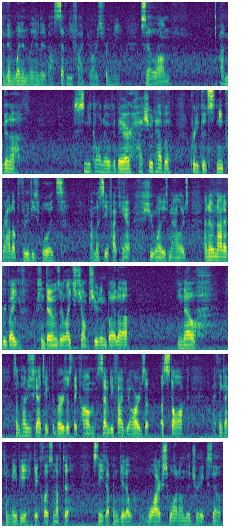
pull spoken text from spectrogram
and then went and landed about 75 yards from me. So um, I'm gonna sneak on over there. I should have a pretty good sneak route up through these woods. I'm gonna see if I can't shoot one of these mallards. I know not everybody condones or likes jump shooting, but uh, you know, sometimes you just gotta take the birds as they come. 75 yards a, a stalk I think I can maybe get close enough to sneak up and get a water swat on the drake. So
